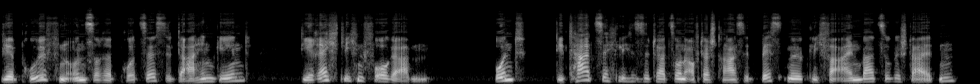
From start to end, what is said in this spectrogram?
Wir prüfen unsere Prozesse dahingehend, die rechtlichen Vorgaben und die tatsächliche Situation auf der Straße bestmöglich vereinbar zu gestalten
